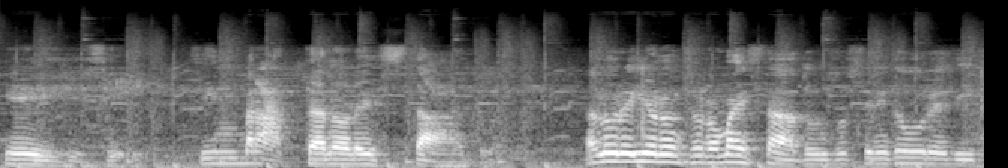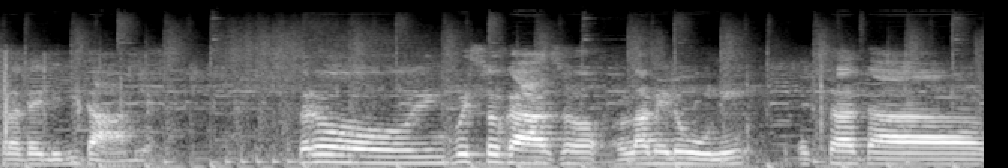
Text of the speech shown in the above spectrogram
Che sì, si imbrattano le statue. Allora io non sono mai stato un sostenitore di Fratelli d'Italia, però in questo caso la Meloni è stata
